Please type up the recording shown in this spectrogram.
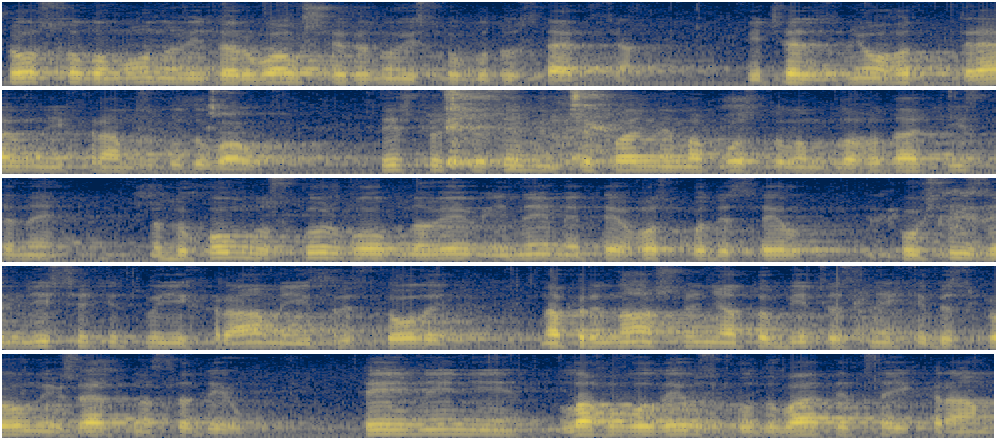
що Соломонові дарував ширину і свободу серця, і через нього древній храм збудував. Ти, що святим і всехвальним апостолом благодать істини, на духовну службу обновив і ними ти, Господи, сил, по всій землі святі Твої храми і престоли, на приношення Тобі чесних і безкровних жертв насадив. Ти й нині благоволив збудувати цей храм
